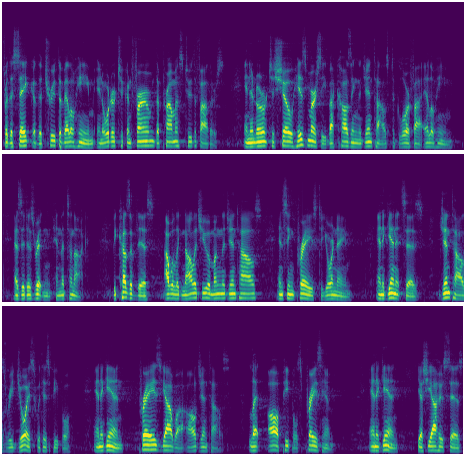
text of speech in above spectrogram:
for the sake of the truth of Elohim in order to confirm the promise to the fathers, and in order to show his mercy by causing the Gentiles to glorify Elohim, as it is written in the Tanakh. Because of this, I will acknowledge you among the Gentiles and sing praise to your name. And again it says, Gentiles rejoice with his people. And again, praise Yahweh, all Gentiles. Let all peoples praise him. And again, Yeshayahu says,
